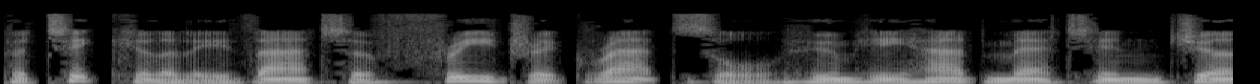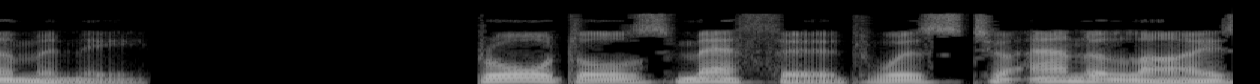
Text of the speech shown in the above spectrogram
particularly that of Friedrich Ratzel whom he had met in Germany. Braudel's method was to analyze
